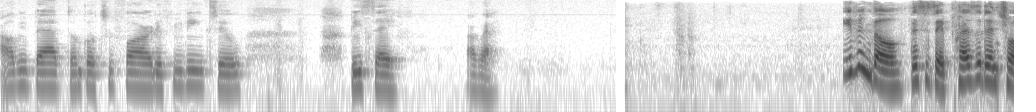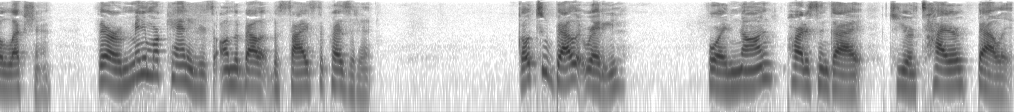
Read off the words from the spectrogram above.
I'll be back. Don't go too far. And if you need to, be safe. All right. Even though this is a presidential election, there are many more candidates on the ballot besides the president. Go to Ballot Ready for a nonpartisan guide to your entire ballot.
